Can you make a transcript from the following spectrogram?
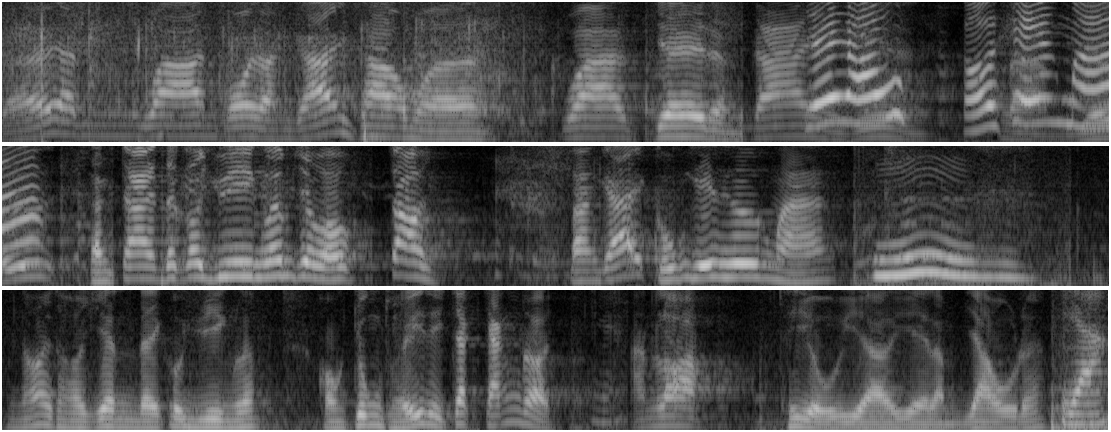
Để anh qua anh coi đàn gái sao mà qua chê đàn trai Chê đâu? Trời khen mà. dữ. đàn trai người ta có duyên lắm chứ bộ. Trời. Đàn gái cũng dễ thương mà. Nói thôi với anh đây có duyên lắm. Còn chung thủy thì chắc chắn rồi anh lo. Thí dụ giờ về làm dâu đó dạ.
